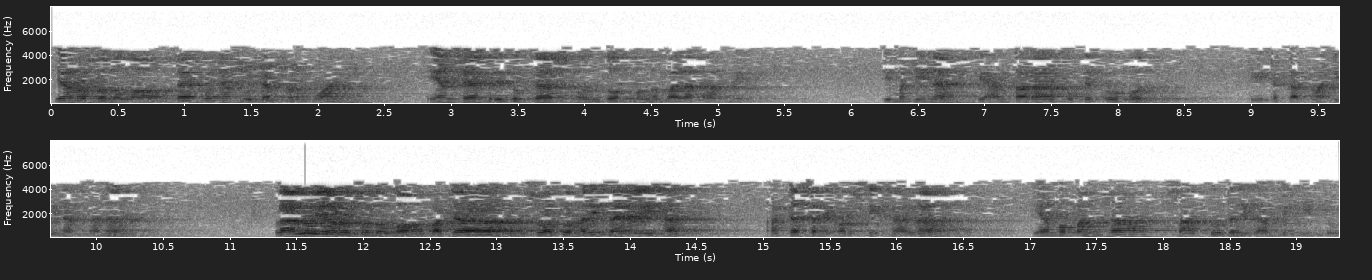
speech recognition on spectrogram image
Ya Rasulullah, saya punya budak perempuan yang saya beri tugas untuk mengembala kambing di Madinah di antara Bukit Uhud di dekat Madinah sana. Lalu ya Rasulullah pada suatu hari saya lihat ada seekor serigala yang memangsa satu dari kambing itu.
